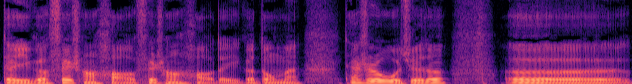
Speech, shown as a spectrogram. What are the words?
的一个非常好、非常好的一个动漫，但是我觉得，呃，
